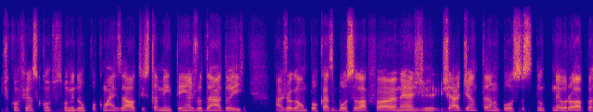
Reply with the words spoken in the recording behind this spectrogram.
de confiança do consumidor um pouco mais alto, isso também tem ajudado aí a jogar um pouco as bolsas lá fora, né, já adiantando bolsas no, na Europa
